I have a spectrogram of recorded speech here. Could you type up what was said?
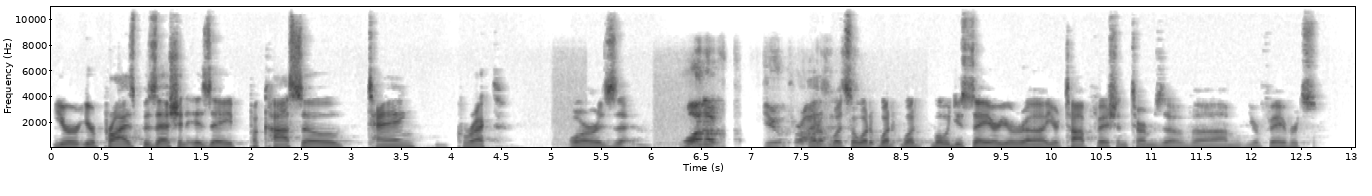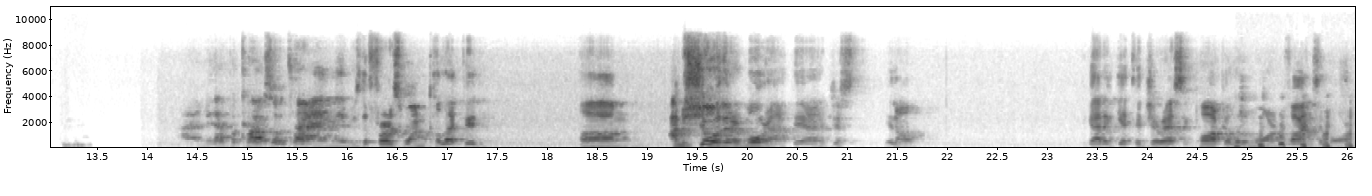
Your your prized possession is a Picasso Tang, correct? Or is it one of few prizes? What, what, so what what what what would you say are your uh, your top fish in terms of um, your favorites? I mean that Picasso Tang. It was the first one collected. Um, I'm sure there are more out there. Just you know, you got to get to Jurassic Park a little more and find some more.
